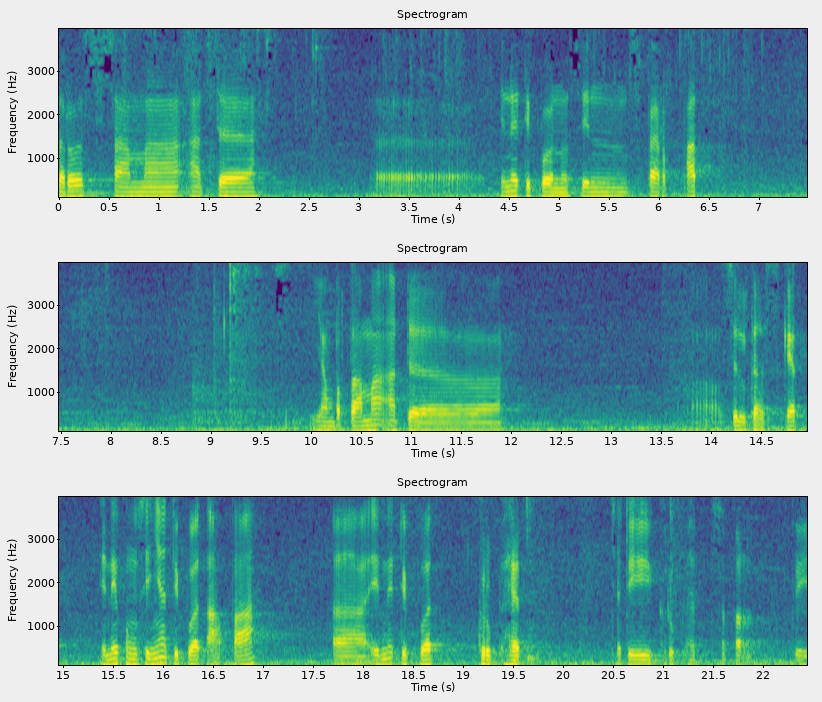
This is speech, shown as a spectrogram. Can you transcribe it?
Terus sama ada uh, ini dibonusin spare part. Yang pertama ada uh, seal gasket ini fungsinya dibuat apa? Uh, ini dibuat group head. Jadi group head seperti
